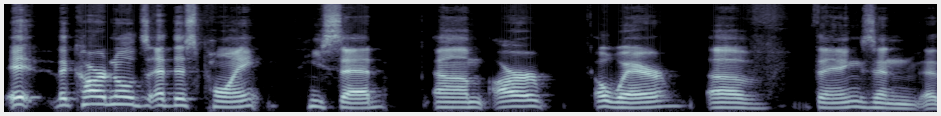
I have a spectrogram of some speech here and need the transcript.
It the Cardinals at this point, he said, um, are aware of things and uh,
